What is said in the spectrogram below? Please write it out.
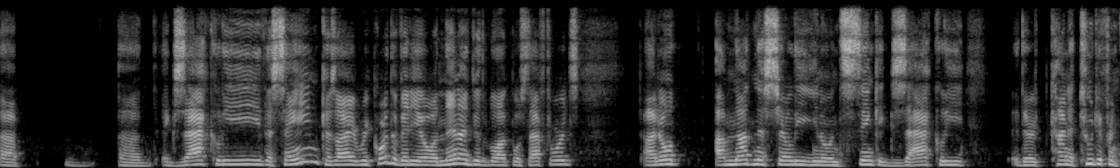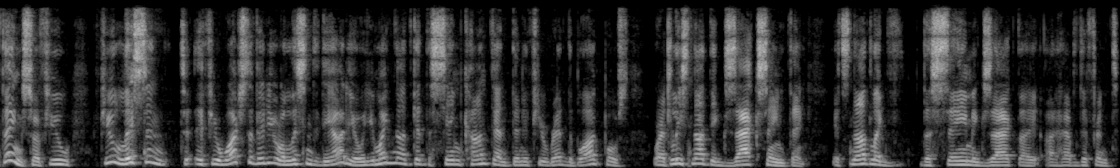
uh, uh exactly the same because I record the video and then I do the blog post afterwards. I don't I'm not necessarily you know in sync exactly. They're kind of two different things. So if you if you listen to if you watch the video or listen to the audio you might not get the same content than if you read the blog post or at least not the exact same thing. It's not like the same exact I, I have different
